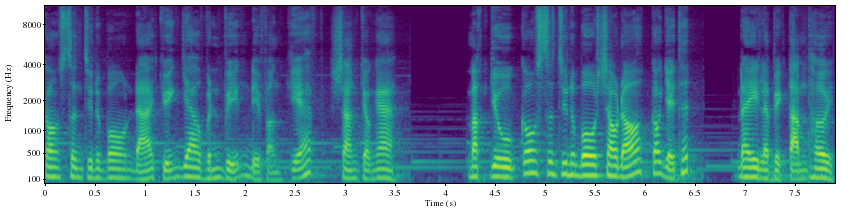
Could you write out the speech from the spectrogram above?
Constantinople đã chuyển giao vĩnh viễn địa phận Kiev sang cho Nga. Mặc dù Constantinople sau đó có giải thích đây là việc tạm thời,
